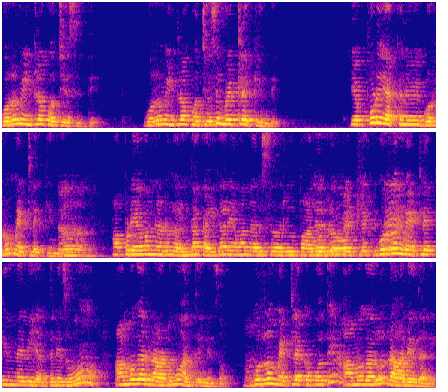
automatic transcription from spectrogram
గుర్రం ఇంట్లోకి వచ్చేసిద్ది గుర్రం ఇంట్లోకి వచ్చేసి మెట్లు ఎక్కింది ఎప్పుడు ఎక్కని గుర్రం మెట్లు ఎక్కింది ఆ. అప్పుడు ఏమన్నాడు ఇందాక అయ్యగారు ఏమన్నారు సార్? పాలేరు గుర్రం మెట్లెక్కిందని ఎంత నిజమో అమ్మగారు రావటము అంతే నిజం. గుర్రం మెట్లెక్కపోతే అమ్మగారు రాలేదని.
